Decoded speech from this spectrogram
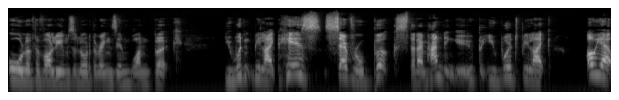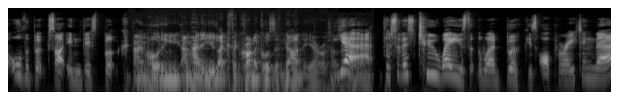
all of the volumes of Lord of the Rings in one book, you wouldn't be like, here's several books that I'm handing you, but you would be like, oh, yeah, all the books are in this book. I'm holding you. I'm handing you like the Chronicles of Narnia or something. Yeah. So there's two ways that the word book is operating there.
